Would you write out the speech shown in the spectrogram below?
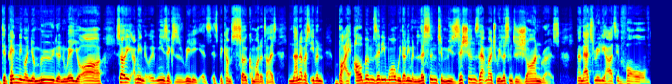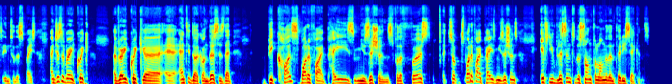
depending on your mood and where you are. So, I mean, music is really it's it's become so commoditized. None of us even buy albums anymore. We don't even listen to musicians that much. We listen to genres, and that's really how it's evolved into the space. And just a very quick, a very quick uh, antidote on this is that because Spotify pays musicians for the first, so Spotify pays musicians if you've listened to the song for longer than 30 seconds.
